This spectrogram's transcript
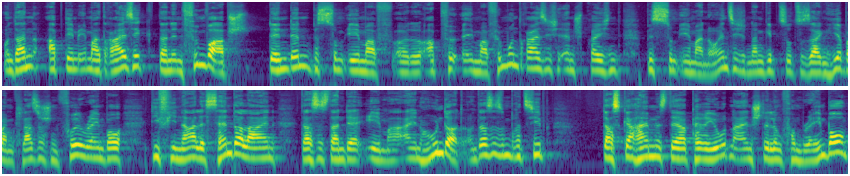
und dann ab dem EMA 30 dann in Fünfer Abständen bis zum EMA, äh, ab EMA 35 entsprechend bis zum EMA 90 und dann gibt es sozusagen hier beim klassischen Full Rainbow die finale Centerline, das ist dann der EMA 100 und das ist im Prinzip das Geheimnis der Periodeneinstellung vom Rainbow,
